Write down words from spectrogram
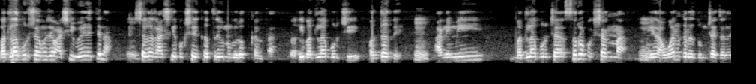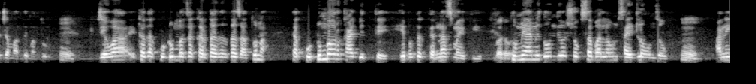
बदलापूर शहर म्हणजे अशी वेळ येते ना. सगळं राजकीय पक्ष एकत्र येऊन विरोध करतात. ही बदलापूरची पद्धत आहे. आणि मी बदलापूरच्या सर्व पक्षांना मी आव्हान करेल तुमच्या चॅनलच्या माध्यमातून. जेव्हा एखादा कुटुंबाचा करता करता जातो ना त्या कुटुंबावर काय बितते हे फक्त त्यांनाच माहिती तुम्ही आम्ही दोन दिवस शोकसभा लावून साईडला होऊन जाऊ. आणि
